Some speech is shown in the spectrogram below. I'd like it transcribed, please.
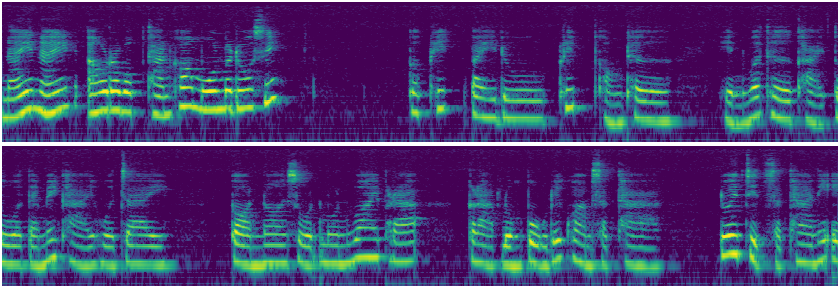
ไหนไหน เอาระบบฐานข้อมูลมาดูสิ ก็คลิกไปดูคลิปของเธอ เห็นว่าเธอขายตัวแต่ไม่ขายหัวใจ ก่อนนอนสวดมนต์ไหว้พระ กราบหลวงปู่ด้วยความศรัทธา ด้วยจิตศรัทธานี่เอ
